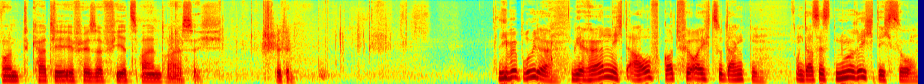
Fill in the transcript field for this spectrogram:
und KT Epheser 4, 32. Bitte. Liebe Brüder, wir hören nicht auf, Gott für euch zu danken. Und das ist nur richtig so,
